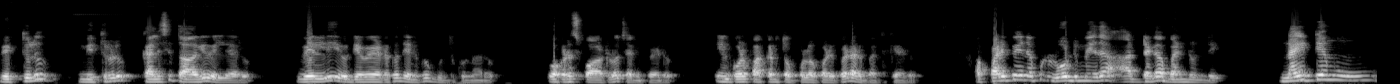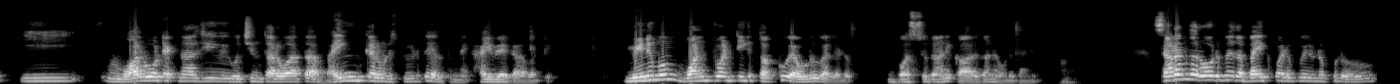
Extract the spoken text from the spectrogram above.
వ్యక్తులు మిత్రులు కలిసి తాగి వెళ్ళారు. వెళ్ళి డివైడర్కు దేనికో గుద్దుకున్నారు. ఒకడు స్పాట్లో చనిపోయాడు ఇంకోటి పక్కన తొప్పులో పడిపోయాడు అడు బతికాడు. ఆ పడిపోయినప్పుడు రోడ్డు మీద అడ్డగా బండి ఉంది. నైట్ టైము ఈ వాల్వో టెక్నాలజీ వచ్చిన తర్వాత భయంకరమైన స్పీడ్తో వెళ్తున్నాయి హైవే కాబట్టి. మినిమం వన్ ట్వంటీకి తక్కువ ఎవడు వెళ్ళడు. బస్సు కానీ కారు కానీ ఎవడు కానీ సడన్గా రోడ్డు మీద బైక్ పడిపోయినప్పుడు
